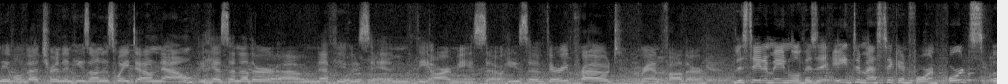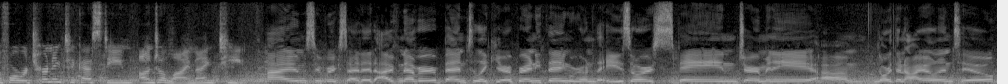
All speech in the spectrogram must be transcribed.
naval veteran and he's on his way down now. He has another um, nephew who's in the Army, so he's a very proud grandfather. The state of Maine will visit eight domestic and foreign ports before returning to Castine on July 19th. I'm super excited. I've never been to like Europe or anything. We're going to the Azores, Spain, Germany, um, Northern Ireland too.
